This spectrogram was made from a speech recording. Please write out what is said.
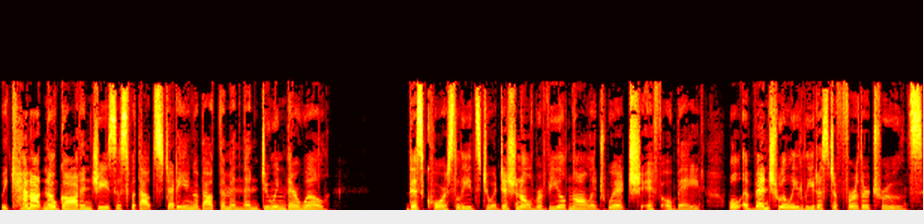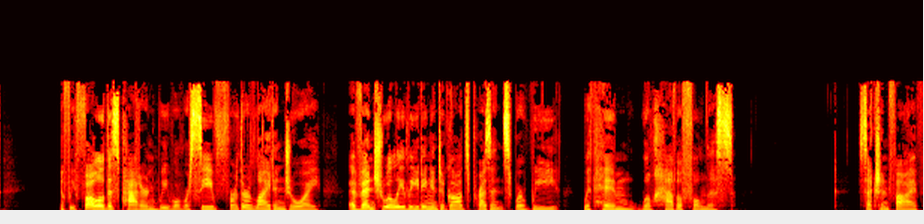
We cannot know God and Jesus without studying about them and then doing their will. This course leads to additional revealed knowledge, which, if obeyed, will eventually lead us to further truths. If we follow this pattern, we will receive further light and joy, eventually leading into God's presence, where we, with Him, will have a fullness. Section 5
